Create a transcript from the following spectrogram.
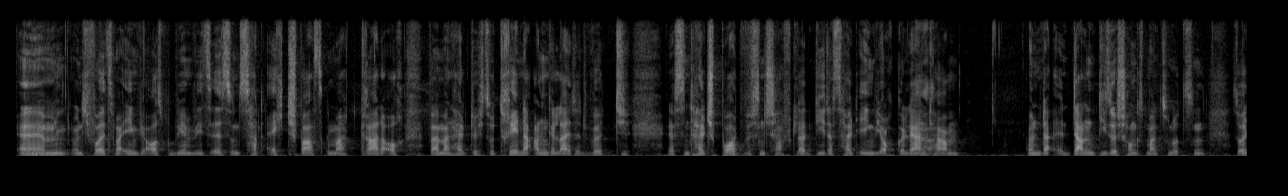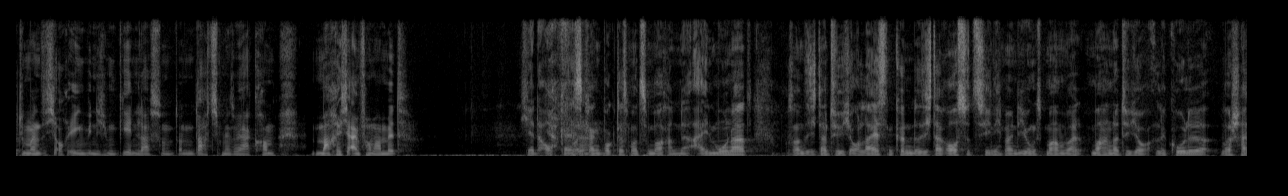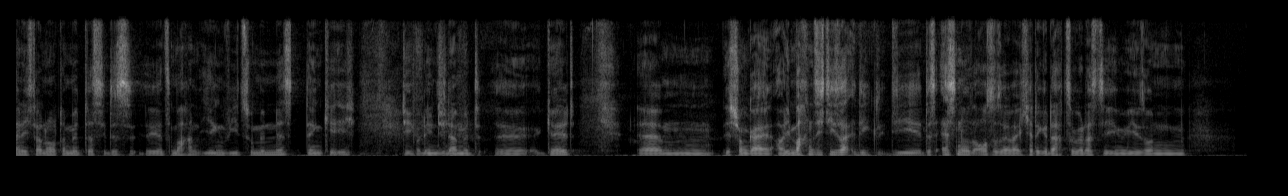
Ähm, Und ich wollte es mal irgendwie ausprobieren, wie es ist. Und es hat echt Spaß gemacht, gerade auch, weil man halt durch so Trainer angeleitet wird. Die, das sind halt Sportwissenschaftler, die das halt irgendwie auch gelernt Ja. haben. Und da, dann diese Chance mal zu nutzen, sollte man sich auch irgendwie nicht umgehen lassen. Und dann dachte ich mir so, ja komm, mache ich einfach mal mit. Ich hätte auch Ja, voll. geisteskrank Bock, das mal zu machen. Ne? Einen Monat muss man sich natürlich auch leisten können, sich da rauszuziehen. Ich meine, die Jungs machen, machen natürlich auch alle Kohle wahrscheinlich dann noch damit, dass sie das jetzt machen, irgendwie zumindest, denke ich. Verdienen die damit äh, Geld. Ähm, ist schon geil. Aber die machen sich die, die, die, das Essen und auch so selber. Ich hätte gedacht sogar, dass die irgendwie so einen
